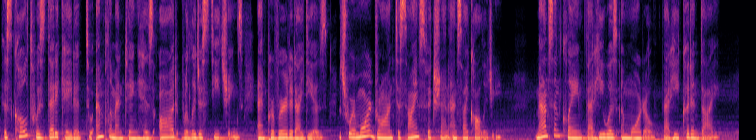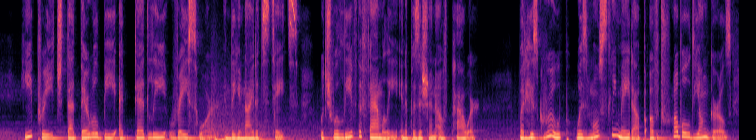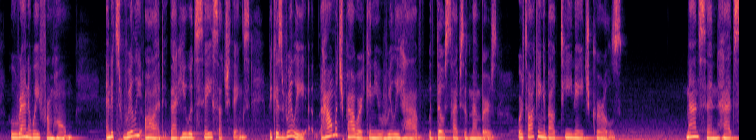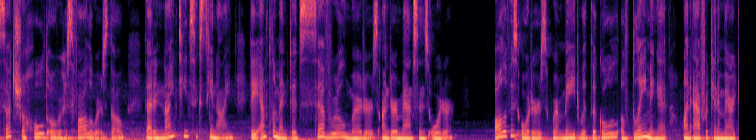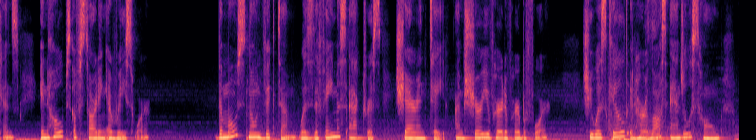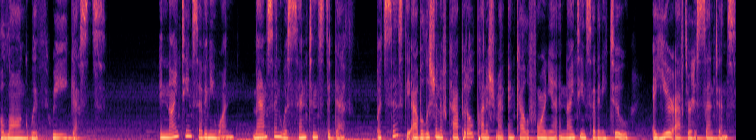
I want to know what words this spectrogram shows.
his cult was dedicated to implementing his odd religious teachings and perverted ideas, which were more drawn to science fiction and psychology. Manson claimed that he was immortal, that he couldn't die. He preached that there will be a deadly race war in the United States, which will leave the family in a position of power. But his group was mostly made up of troubled young girls who ran away from home. And it's really odd that he would say such things because, really, how much power can you really have with those types of members? We're talking about teenage girls. Manson had such a hold over his followers, though, that in 1969 they implemented several murders under Manson's order. All of his orders were made with the goal of blaming it on African Americans in hopes of starting a race war. The most known victim was the famous actress Sharon Tate. I'm sure you've heard of her before. She was killed in her Los Angeles home along with three guests. In 1971, Manson was sentenced to death, but since the abolition of capital punishment in California in 1972, a year after his sentence,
